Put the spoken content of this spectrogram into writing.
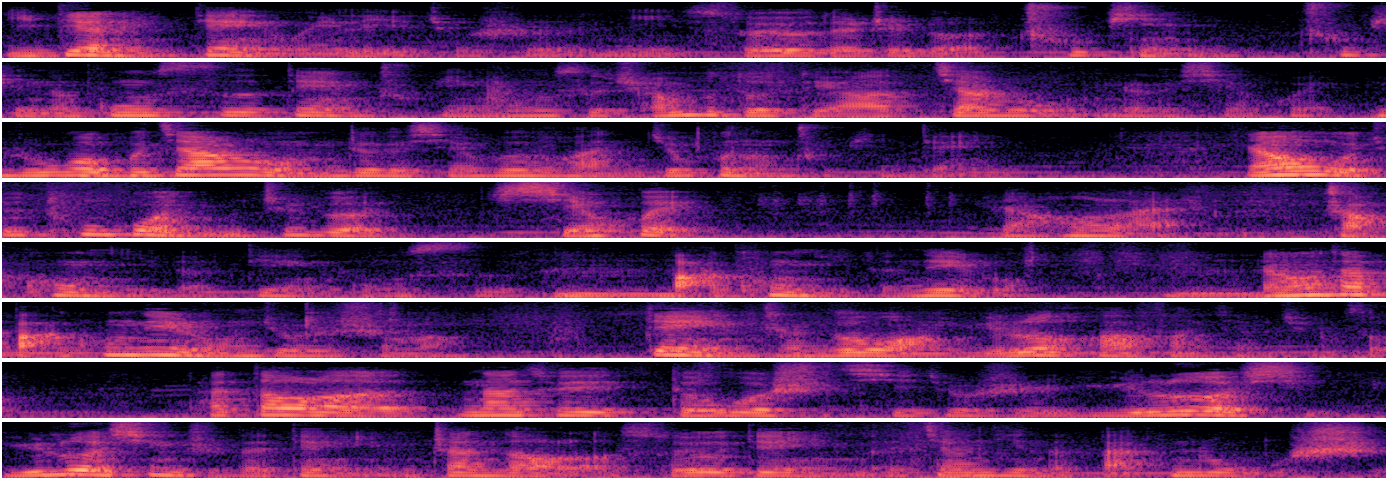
以电影电影为例，就是你所有的这个出品出品的公司，电影出品公司全部都得要加入我们这个协会。如果不加入我们这个协会的话，你就不能出品电影。然后我就通过你这个协会，然后来掌控你的电影公司，把控你的内容。然后它把控内容就是什么？电影整个往娱乐化方向去走。他到了纳粹德国时期，就是娱乐性娱乐性质的电影占到了所有电影的将近的百分之五十。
